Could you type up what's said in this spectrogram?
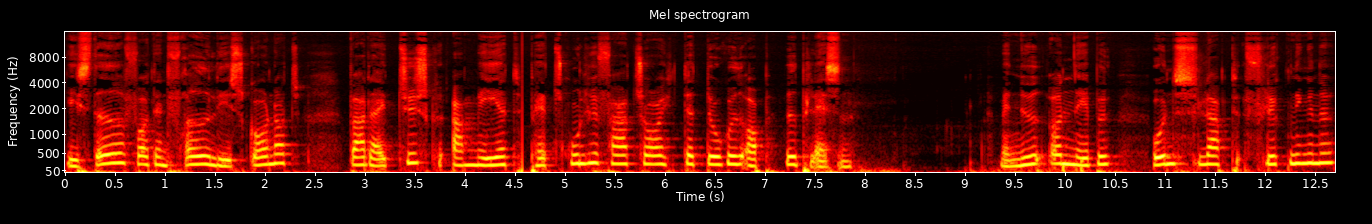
I stedet for den fredelige skåndert var der et tysk armeret patruljefartøj, der dukkede op ved pladsen. Med nød og næppe undslap flygtningene,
